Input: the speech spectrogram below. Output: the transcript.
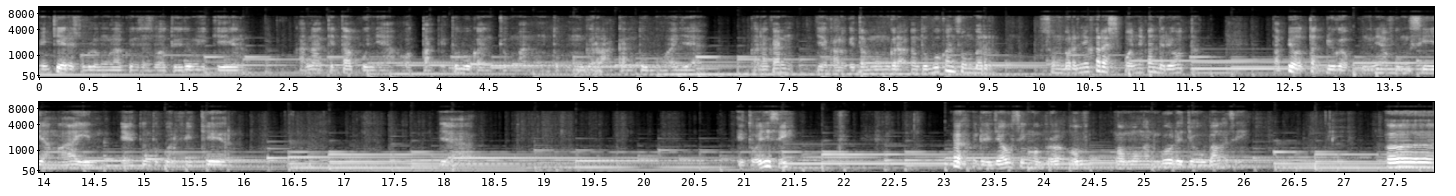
Mikir sebelum ngelakuin sesuatu itu mikir. Karena kita punya otak itu bukan cuma untuk menggerakkan tubuh aja. Karena kan ya kalau kita menggerakkan tubuh kan sumber sumbernya kan responnya kan dari otak tapi otak juga punya fungsi yang lain yaitu untuk berpikir. Ya. Itu aja sih. Eh udah jauh sih ngobrol ngomongan gue udah jauh banget sih. Eh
